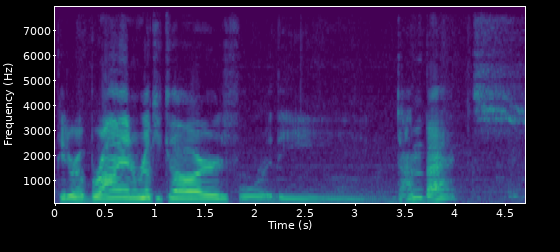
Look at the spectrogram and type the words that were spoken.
Peter O'Brien rookie card for the Diamondbacks.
